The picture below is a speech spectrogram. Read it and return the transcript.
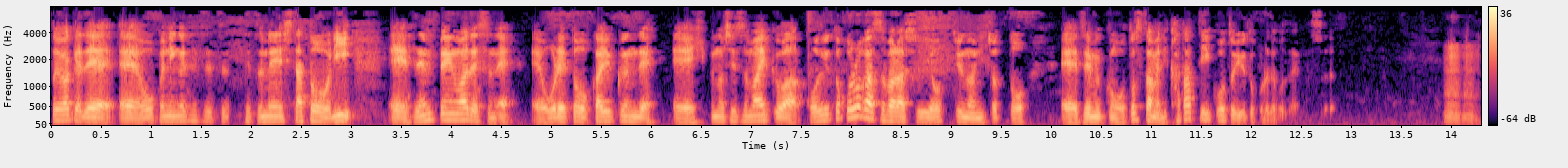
というわけで、えーオープニングで説説明した通り、えー前編はですね、えー俺とおかゆくんで、えーヒプノシスマイクはこういうところが素晴らしいよっていうのにちょっと、えーゼム君を落とすために語っていこうというところでございます。うんうん。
